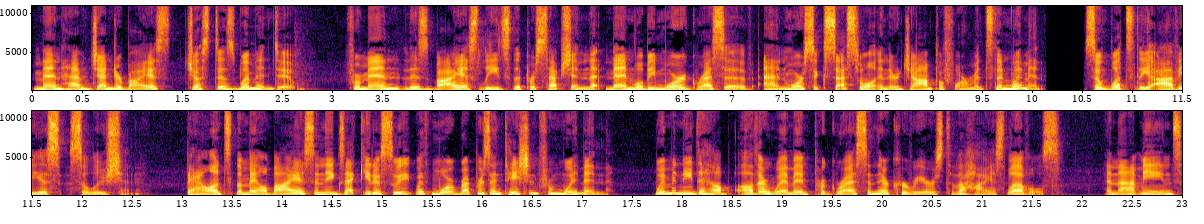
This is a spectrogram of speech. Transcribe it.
Men have gender bias just as women do. For men, this bias leads to the perception that men will be more aggressive and more successful in their job performance than women. So, what's the obvious solution? Balance the male bias in the executive suite with more representation from women. Women need to help other women progress in their careers to the highest levels. And that means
